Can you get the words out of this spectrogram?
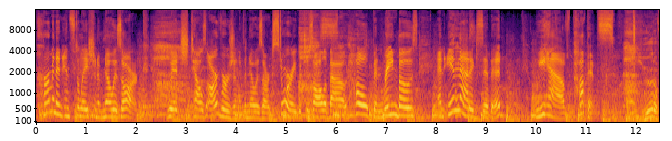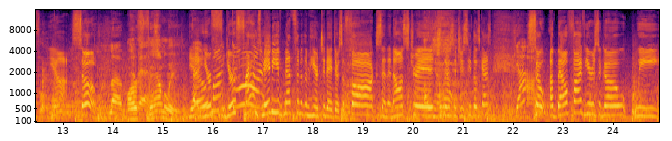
permanent installation of Noah's Ark, which tells our version of the Noah's Ark story, which is all about hope and rainbows. And in that exhibit, we have puppets. Beautiful. Yeah. So, Love Our puppets. family. yeah, Oh your my your friends. Maybe you've met some of them here today. There's a fox and an ostrich. Oh, yeah. There's did you see those guys? Yeah. So about five years ago, we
